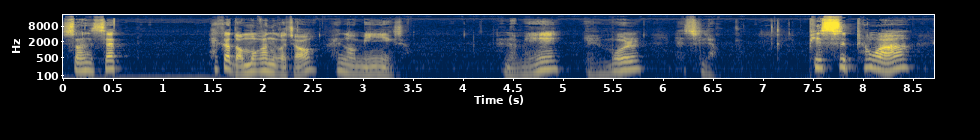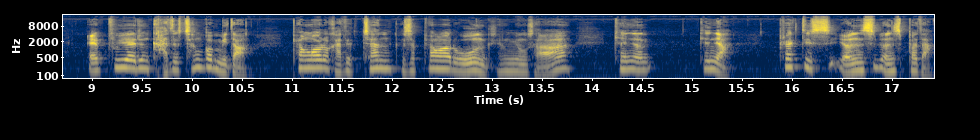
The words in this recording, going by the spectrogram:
sunset 해가 넘어가는 거죠. 해넘이 해넘이 일몰 해질녘 피스 평화 FUL은 가득 찬 겁니다. 평화로 가득 찬 그래서 평화로운 그 형용사 케냐 케냐 practice 연습 연습하다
